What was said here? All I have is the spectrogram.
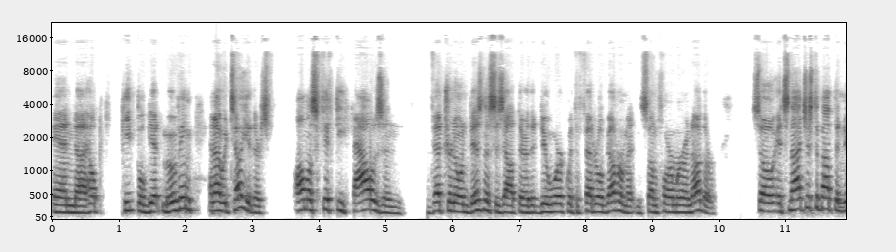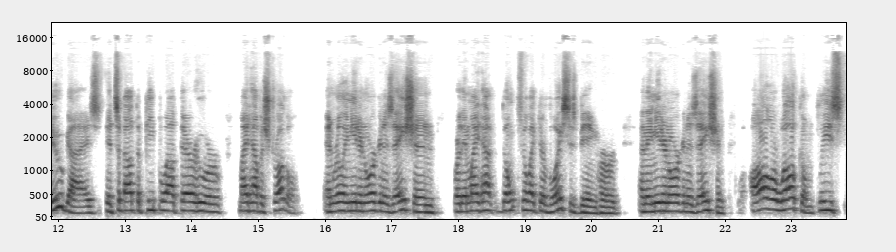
and uh, help people get moving. And I would tell you, there's almost 50,000 veteran owned businesses out there that do work with the federal government in some form or another. So it's not just about the new guys, it's about the people out there who are, might have a struggle and really need an organization or they might have don't feel like their voice is being heard and they need an organization all are welcome please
